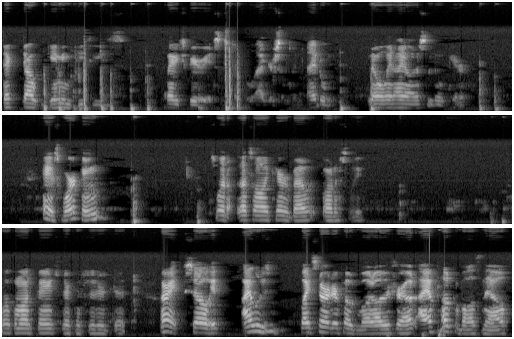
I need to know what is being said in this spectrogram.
decked out gaming PCs of lag or something. I don't know, and I honestly don't care. Hey, it's working. That's what. That's all I care about, honestly. Pokemon faints, they're considered dead. Alright, so if I lose my starter Pokemon on this route, I have Pokeballs now.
